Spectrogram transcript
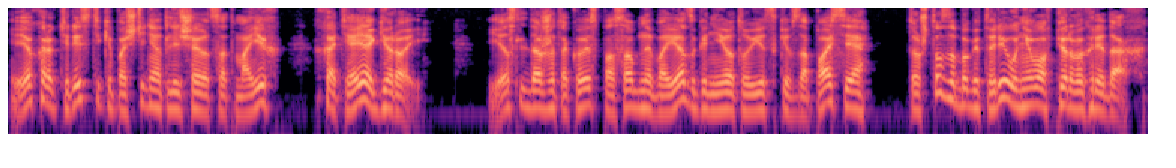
Её характеристики почти не отличаются от моих, хотя я герой. Если даже такой способный боец гниёт у Ицки в запасе, то что за богатыри у него в первых рядах?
